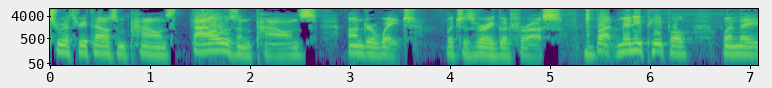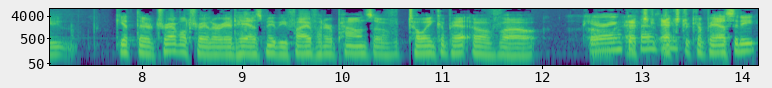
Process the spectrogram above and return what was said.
two or three thousand pounds, thousand pounds underweight, which is very good for us. But many people, when they get their travel trailer, it has maybe 500 pounds of towing capa- of uh, Carrying extra, capacity? extra capacity,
